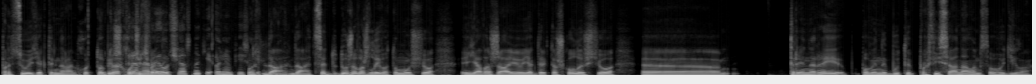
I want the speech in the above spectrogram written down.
працюють як тренерами. Хоч тобі Тобто ж хочуть тренери, вони. учасники Олімпійських Ось, да, да, це дуже важливо, тому що я вважаю, як директор школи, що е, тренери повинні бути професіоналами свого діла.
